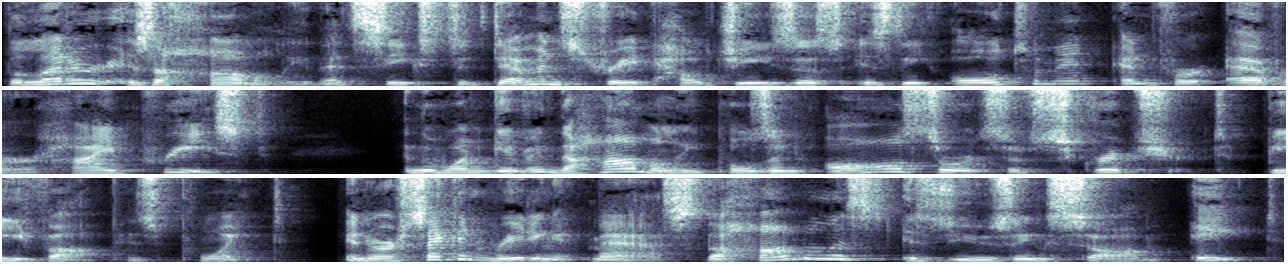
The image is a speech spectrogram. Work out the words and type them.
The letter is a homily that seeks to demonstrate how Jesus is the ultimate and forever high priest and the one giving the homily pulls in all sorts of scripture to beef up his point. In our second reading at Mass, the homilist is using Psalm 8.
